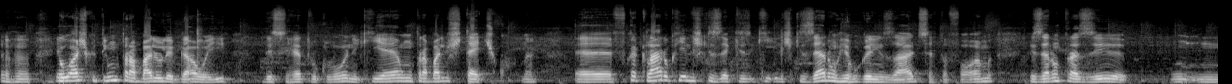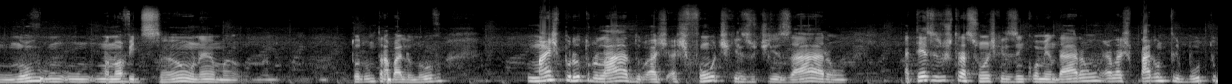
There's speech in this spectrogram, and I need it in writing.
Uhum. Eu acho que tem um trabalho legal aí desse retroclone que é um trabalho estético, né? É, fica claro que eles, quiser, que, que, eles quiseram reorganizar de certa forma, quiseram trazer um, um novo, um, uma nova edição, né? Uma, uma, todo um trabalho novo. Mas por outro lado, as, as fontes que eles utilizaram, até as ilustrações que eles encomendaram, elas pagam tributo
